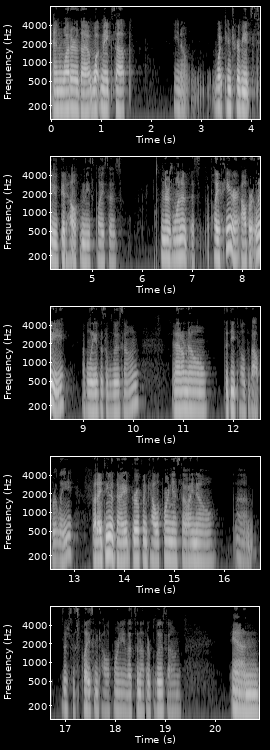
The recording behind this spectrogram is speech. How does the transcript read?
and what are the what makes up, you know, what contributes to good health in these places. And there's one a place here, Albert Lea, I believe, is a blue zone, and I don't know the details of Albert Lea, but I do. I grew up in California, so I know um, there's this place in California that's another blue zone, and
